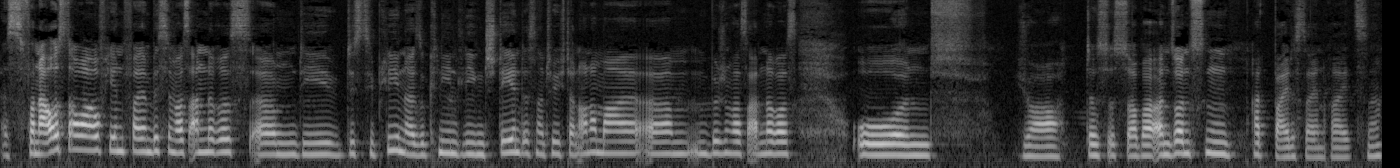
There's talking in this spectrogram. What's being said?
ist von der Ausdauer auf jeden Fall ein bisschen was anderes. Ähm, die Disziplin, also kniend, liegend, stehend, ist natürlich dann auch nochmal ähm, ein bisschen was anderes. Und ja, das ist aber ansonsten hat beides seinen Reiz. Ne?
